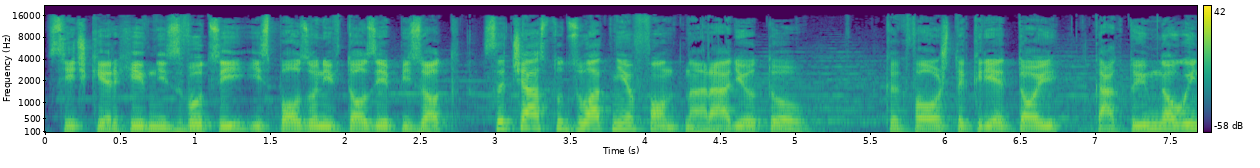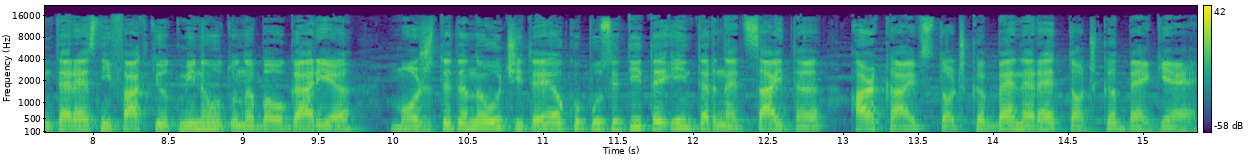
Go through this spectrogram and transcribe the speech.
Всички архивни звуци, използвани в този епизод, са част от златния фонд на радиото какво още крие той, както и много интересни факти от миналото на България, можете да научите, ако посетите интернет сайта archives.bnr.bg.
